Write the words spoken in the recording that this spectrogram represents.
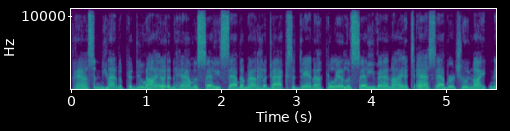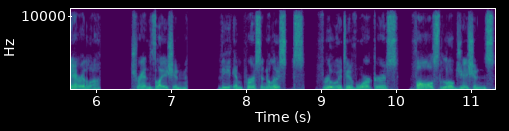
Pasandhyata Paduaya and Hamaseti Sabamahadaksadana Palilaseti Vanayata Sabertunite Narala. Translation The impersonalists, fruitive workers, false logicians,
